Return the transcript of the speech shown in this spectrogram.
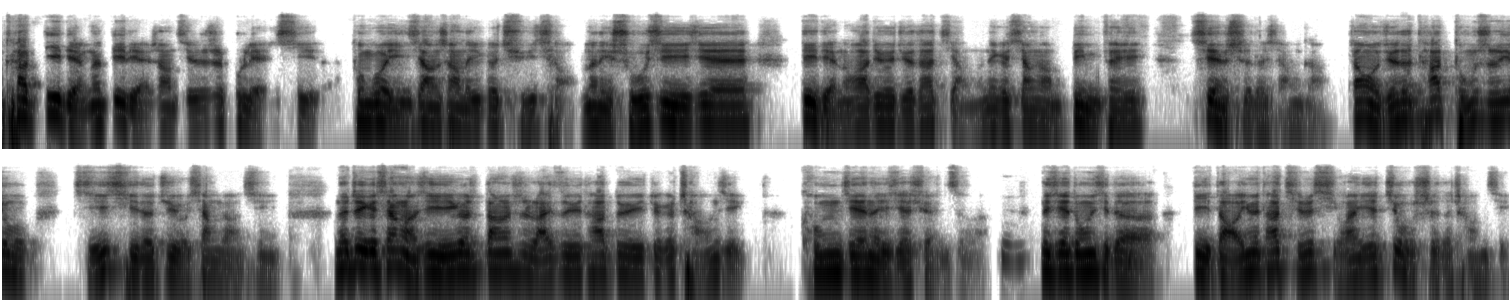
它地点跟地点上其实是不联系的。通过影像上的一个取巧，那你熟悉一些地点的话，就会觉得他讲的那个香港并非现实的香港。但我觉得他同时又极其的具有香港性。那这个香港性，一个当然是来自于他对于这个场景、空间的一些选择，那些东西的地道，因为他其实喜欢一些旧式的场景，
